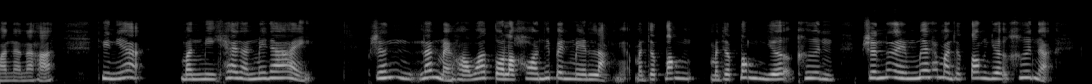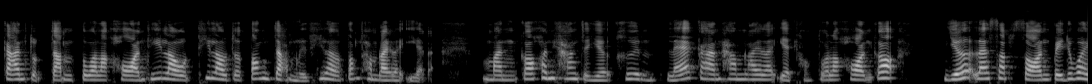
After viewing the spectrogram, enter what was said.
มันนะนะคะ ทีเนี้ยมันมีแค่นั้นไม่ได้ เพราะฉะนั้นนั่นหมายความว่าตัวละครที่เป็นเมนหลักเนี่ย มันจะต้องมันจะต้องเยอะขึ้น เพราะฉะนั้นในเมื่อถ้ามันจะต้องเยอะขึ้นอะการจดจำตัวละครที่เราที่เราจะต้องจำหรือที่เราต้องทำรายละเอียดอะ มันก็ค่อนข้างจะเยอะขึ้น และการทำรายละเอียดของตัวละครก็เยอะและซับซ้อนไปด้วย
